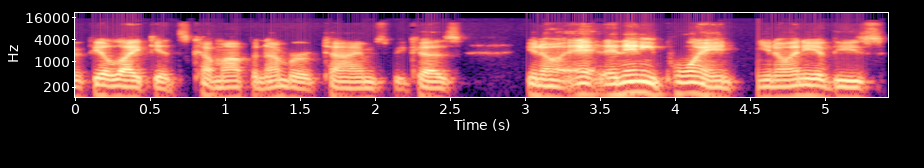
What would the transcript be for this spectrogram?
I feel like it's come up a number of times because, you know, at, at any point, you know, any of these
